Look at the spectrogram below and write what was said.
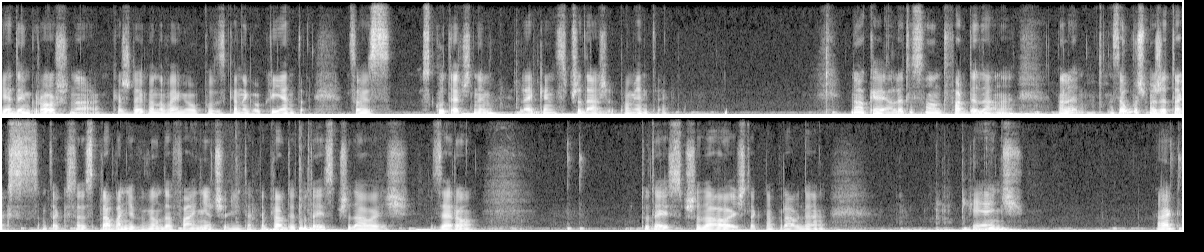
jeden grosz na każdego nowego pozyskanego klienta, co jest skutecznym lekiem sprzedaży, pamiętaj. No okej, okay, ale to są twarde dane. No ale załóżmy, że tak, tak sprawa nie wygląda fajnie, czyli tak naprawdę tutaj sprzedałeś 0, tutaj sprzedałeś tak naprawdę 5, tak?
